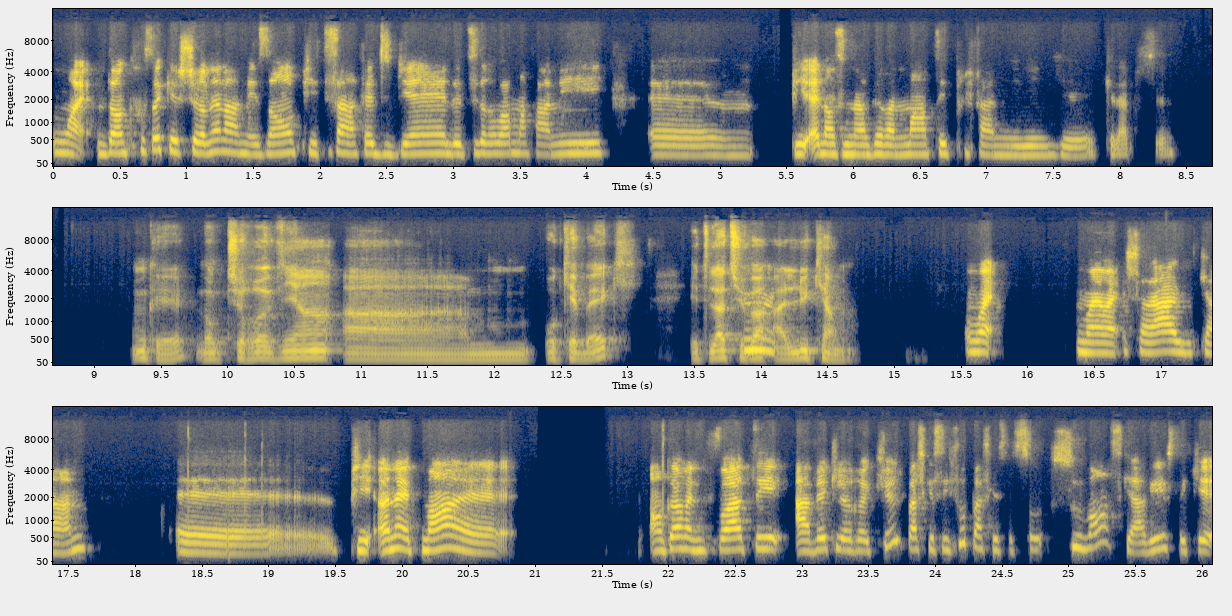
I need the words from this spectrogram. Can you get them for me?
ouais, donc c'est pour ça que je suis revenue dans la maison, puis ça m'a fait du bien de, de revoir ma famille, euh, puis être dans un environnement plus familier que l'habitude. OK. Donc, tu reviens à, au Québec et là, tu vas mmh. à l'UCAM. Ouais. Ouais, ouais. Je suis allée à l'UCAM. Euh, puis honnêtement, euh, encore une fois, avec le recul, parce que c'est fou, parce que c'est souvent ce qui arrive, c'est que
